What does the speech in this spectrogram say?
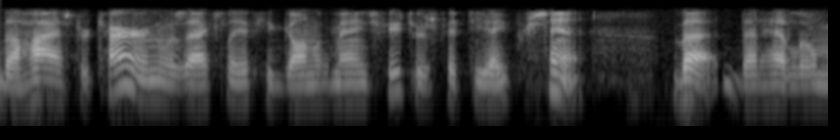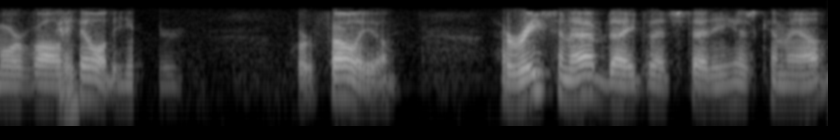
the highest return was actually if you'd gone with managed futures, 58%, but that had a little more volatility okay. in your portfolio. A recent update to that study has come out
